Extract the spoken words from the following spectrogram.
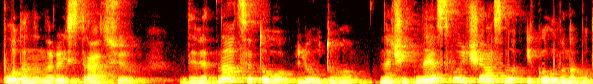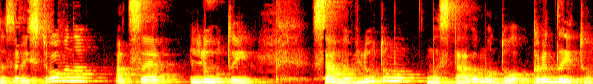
подана на реєстрацію 19 лютого, значить не своєчасно, і коли вона буде зареєстрована, а це лютий, саме в лютому ми ставимо до кредиту.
